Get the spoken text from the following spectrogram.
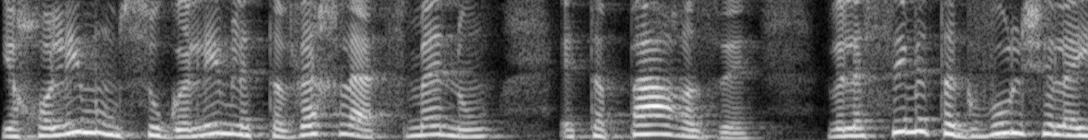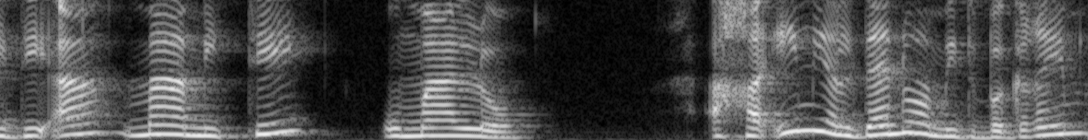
יכולים ומסוגלים לתווך לעצמנו את הפער הזה ולשים את הגבול של הידיעה מה אמיתי ומה לא. אך האם ילדינו המתבגרים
